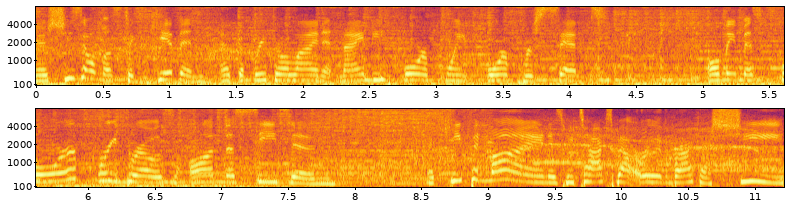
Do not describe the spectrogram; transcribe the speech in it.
Yeah, she's almost a given at the free throw line at 94.4%. Only missed four free throws on the season. Now keep in mind, as we talked about earlier in the broadcast, she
